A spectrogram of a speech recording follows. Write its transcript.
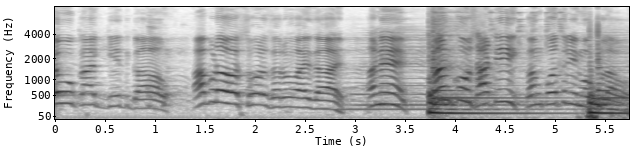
એવું કાંઈક ગીત ગાવ આપણો સ્વર જરવાઈ જાય અને કંકુ સાટી કંકોત્રી મોકલાવો.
